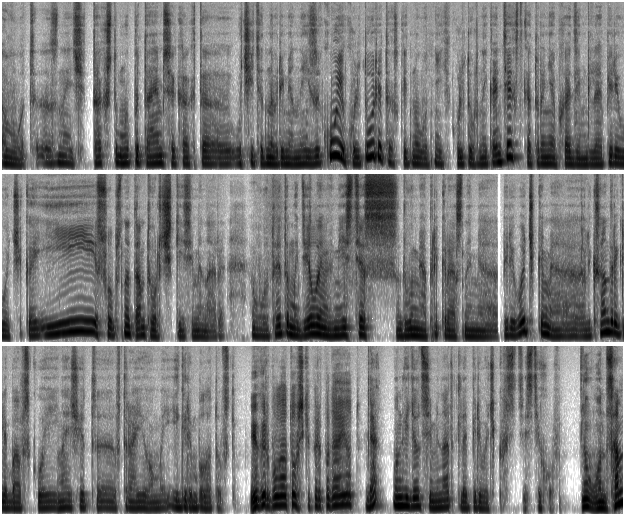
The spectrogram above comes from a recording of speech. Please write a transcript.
Вот, значит, так что мы пытаемся как-то учить одновременно языку и культуре, так сказать, ну вот некий культурный контекст, который необходим для переводчика, и, собственно, там творческие семинары. Вот это мы делаем вместе с двумя прекрасными переводчиками, э, Александрой Глебовской, значит, э, втроем, и Игорем Булатовским. Игорь Булатовский преподает? Да, он ведет семинар для переводчиков ст- стихов. Ну, он сам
